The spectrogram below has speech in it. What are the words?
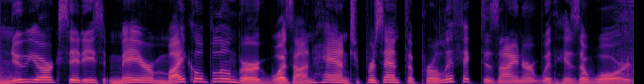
New York City's Mayor Michael Bloomberg was on hand to present the prolific designer with his award.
